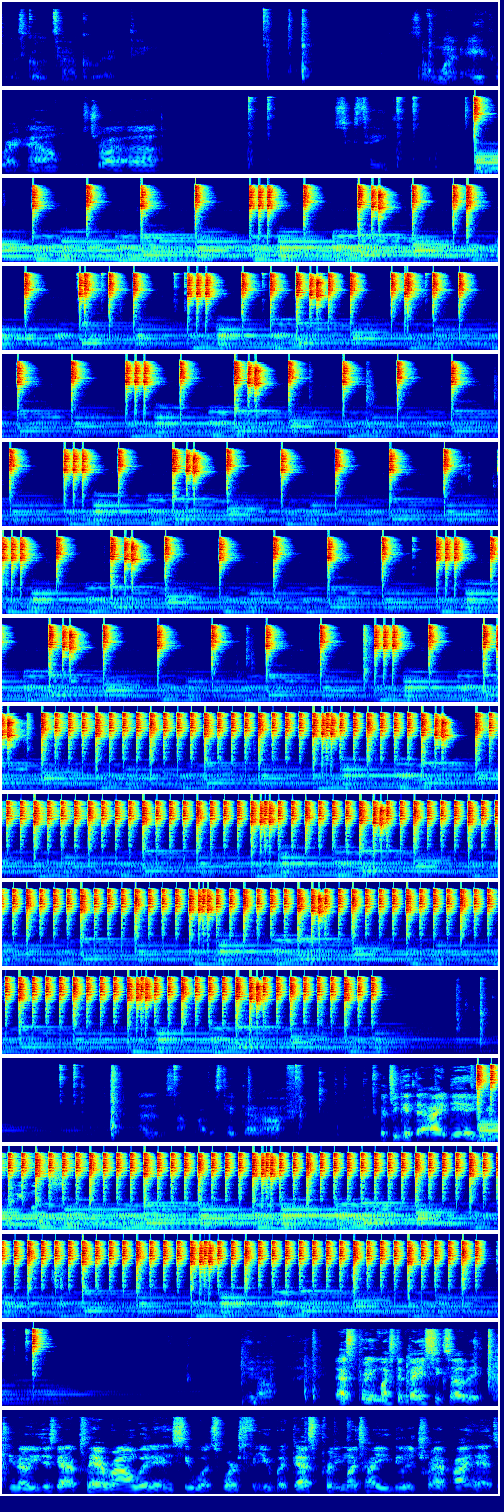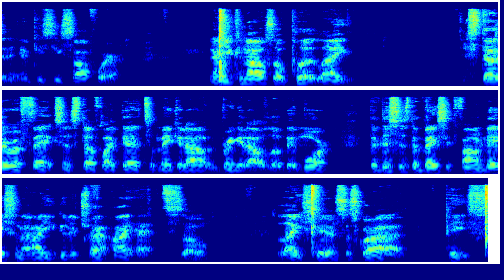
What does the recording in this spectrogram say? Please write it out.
Let's go to time correct. So I'm one eighth right now. Let's try uh 16th. But you get the idea. You can pretty much. You know, that's pretty much the basics of it. You know, you just gotta play around with it and see what's works for you. But that's pretty much how you do the trap hi hats in the MPC software. Now you can also put like stutter effects and stuff like that to make it out and bring it out a little bit more. But this is the basic foundation of how you do the trap hi hats. So, like, share, subscribe. Peace.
